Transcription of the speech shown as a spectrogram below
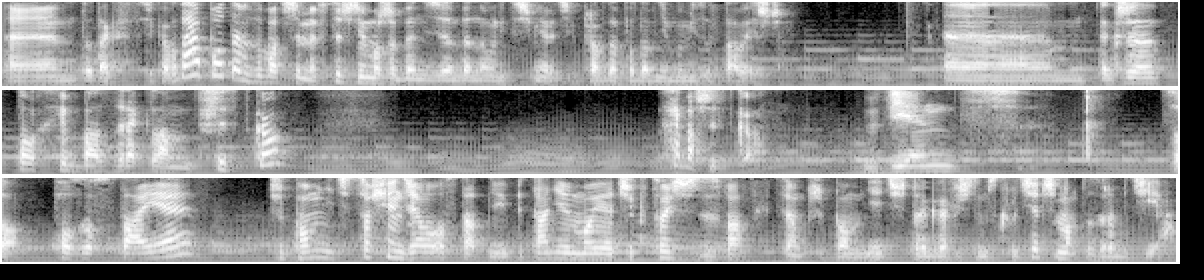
E, to tak jest ciekawe. A potem zobaczymy. W styczniu może będzie, będą ulice śmierci. Prawdopodobnie, bo mi zostały jeszcze. E, także to chyba z reklam wszystko. Chyba wszystko. Więc co? Pozostaje przypomnieć, co się działo ostatnio. I pytanie moje, czy ktoś z was chce przypomnieć w telegraficznym skrócie, czy mam to zrobić ja?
